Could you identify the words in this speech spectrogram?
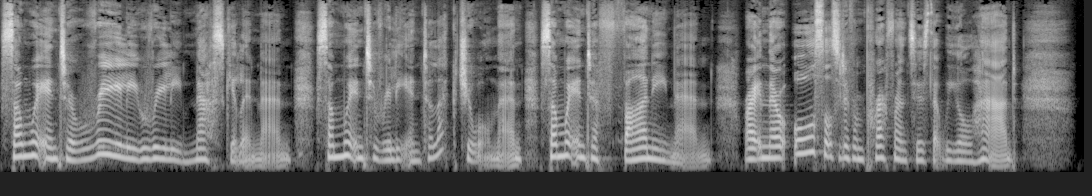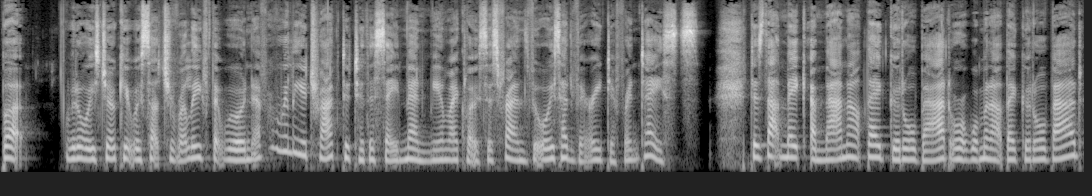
Some were into really, really masculine men. Some were into really intellectual men. Some were into funny men, right? And there are all sorts of different preferences that we all had. But we'd always joke it was such a relief that we were never really attracted to the same men, me and my closest friends. We always had very different tastes. Does that make a man out there good or bad or a woman out there good or bad?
